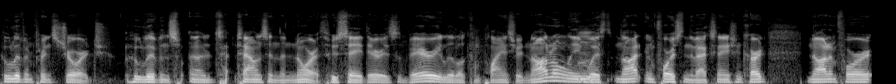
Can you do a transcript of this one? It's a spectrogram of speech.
who live in Prince George, who live in uh, t- towns in the north, who say there is very little compliance here. Not only mm. with not enforcing the vaccination card, not enfor-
